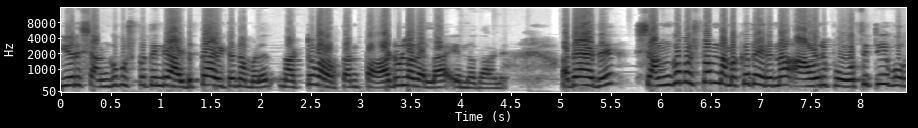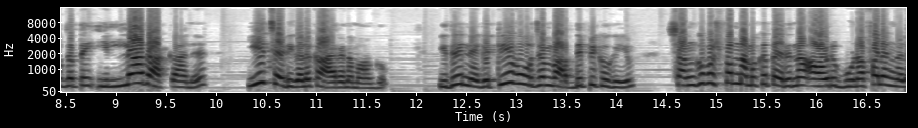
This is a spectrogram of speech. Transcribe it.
ഈ ഒരു ശംഖുപുഷ്പത്തിന്റെ അടുത്തായിട്ട് നമ്മൾ നട്ടു വളർത്താൻ പാടുള്ളതല്ല എന്നതാണ്. അതായത് ശംഖുപുഷ്പം നമുക്ക് തരുന്ന ആ ഒരു പോസിറ്റീവ് ഊർജത്തെ ഇല്ലാതാക്കാന് ഈ ചെടികൾ കാരണമാകും. ഇത് നെഗറ്റീവ് ഊർജം വർദ്ധിപ്പിക്കുകയും ശംഖുപുഷ്പം നമുക്ക് തരുന്ന ആ ഒരു ഗുണഫലങ്ങൾ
